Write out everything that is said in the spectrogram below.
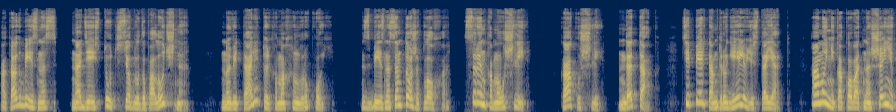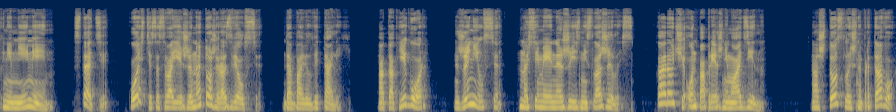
А как бизнес? Надеюсь, тут все благополучно? Но Виталий только махнул рукой. С бизнесом тоже плохо. С рынка мы ушли. Как ушли? Да так. Теперь там другие люди стоят. А мы никакого отношения к ним не имеем. Кстати, Костя со своей женой тоже развелся, добавил Виталий. А как Егор? Женился, но семейная жизнь не сложилась. Короче, он по-прежнему один. А что слышно про того?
